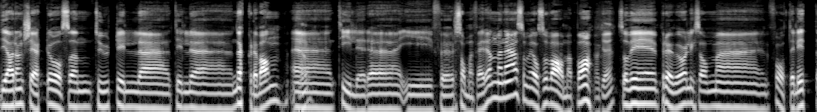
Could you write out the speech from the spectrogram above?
de arrangerte jo også en tur til, eh, til eh, Nøklevann eh, tidligere i, før sommerferien, mener jeg, som vi også var med på. Okay. Så vi prøver å liksom eh, få til litt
